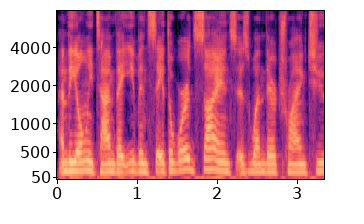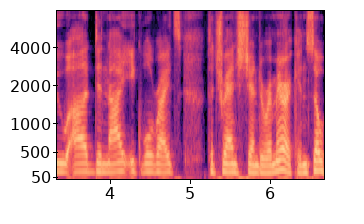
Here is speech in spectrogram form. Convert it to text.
and the only time they even say the word science is when they're trying to uh, deny equal rights to transgender Americans. So,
